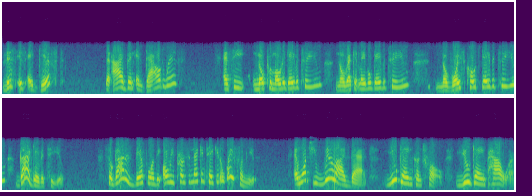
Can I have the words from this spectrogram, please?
this is a gift that I've been endowed with. And see, no promoter gave it to you, no record label gave it to you, no voice coach gave it to you. God gave it to you. So God is therefore the only person that can take it away from you. And once you realize that, you gain control, you gain power.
